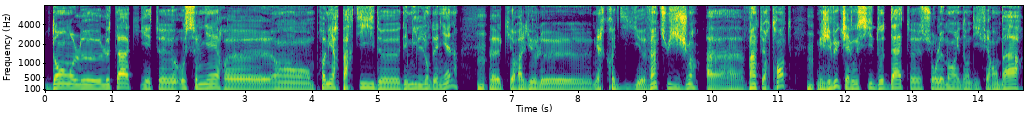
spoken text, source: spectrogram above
dans le, le tas qui est euh, au Saulnières euh, en première partie de- d'Émile Londonienne, Mm. euh, qui aura lieu le mercredi 28 juin à 20h30. Mm. Mais j'ai vu qu'il y avait aussi d'autres dates sur Le Mans et dans différents bars,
